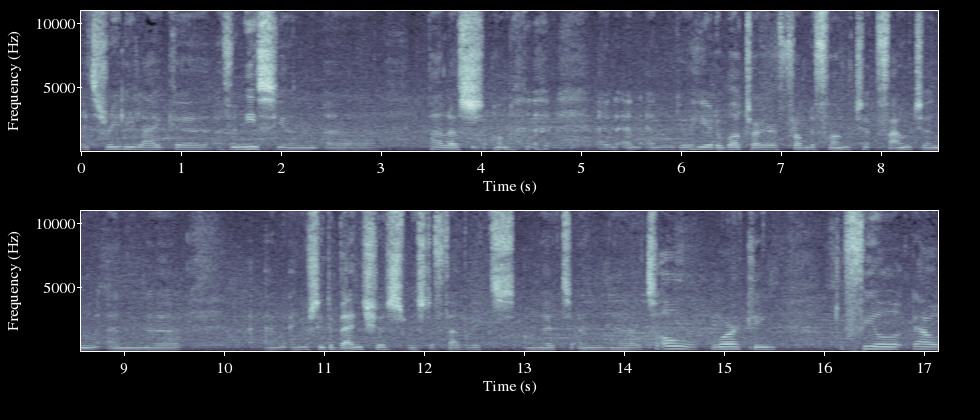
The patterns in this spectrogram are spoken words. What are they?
It's really like a, a Venetian uh, palace and, and, and you hear the water from the fountain and uh, and, and you see the benches with the fabrics on it, and uh, it's all working to feel now.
